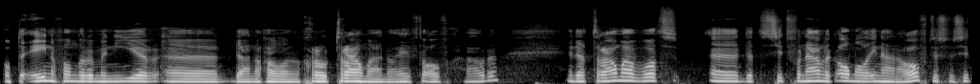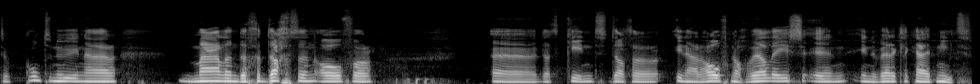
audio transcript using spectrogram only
op de een of andere manier eh, daar nogal een groot trauma aan heeft overgehouden. En dat trauma wordt, eh, dat zit voornamelijk allemaal in haar hoofd. Dus we zitten continu in haar malende gedachten over eh, dat kind dat er in haar hoofd nog wel is en in de werkelijkheid niet.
